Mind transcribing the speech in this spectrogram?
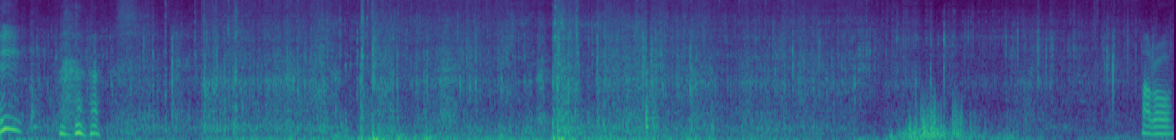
Hello. Hallo.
